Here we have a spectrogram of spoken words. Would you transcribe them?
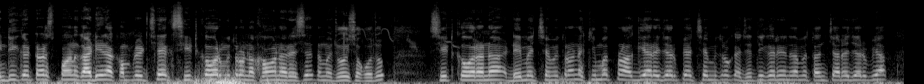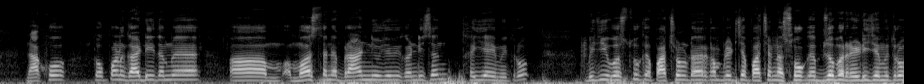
ઇન્ડિકેટર્સ પણ ગાડીના કમ્પ્લીટ છે. એક સીટ કવર મિત્રો નખાવાના રહેશે. તમે જોઈ શકો છો. સીટ કવર આના ડેમેજ છે મિત્રો. અને કિંમત પણ અગિયાર હજાર રૂપિયા છે મિત્રો, કે જેથી કરીને તમે ત્રણ ચાર હજાર રૂપિયા નાખો તો પણ ગાડી તમને મસ્ત અને બ્રાન્ડ ન્યૂ જેવી કન્ડિશન થઈ જાય મિત્રો. બીજી વસ્તુ કે પાછળનું ટાયર કમ્પ્લીટ છે, પાછળના શોક એબ્ઝોર્બર રેડી છે મિત્રો.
